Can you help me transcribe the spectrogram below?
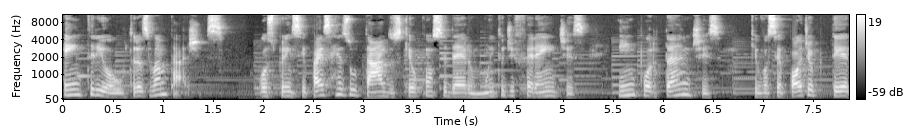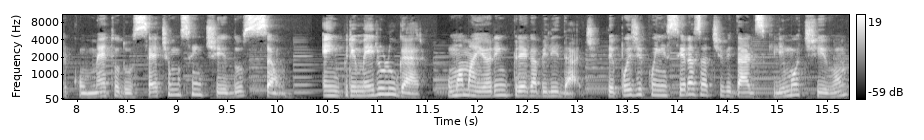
entre outras vantagens. Os principais resultados que eu considero muito diferentes e importantes que você pode obter com o método sétimo sentido são: em primeiro lugar, uma maior empregabilidade. Depois de conhecer as atividades que lhe motivam,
